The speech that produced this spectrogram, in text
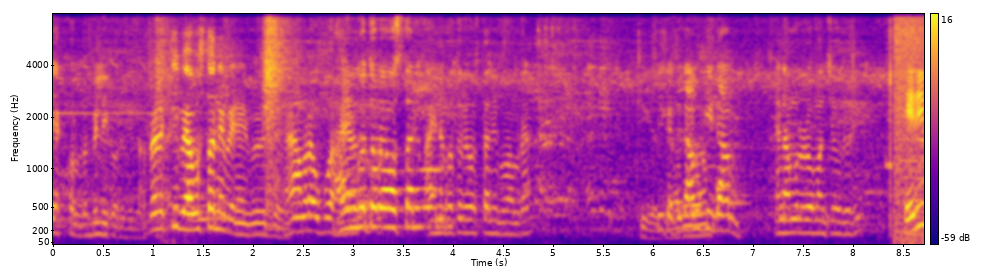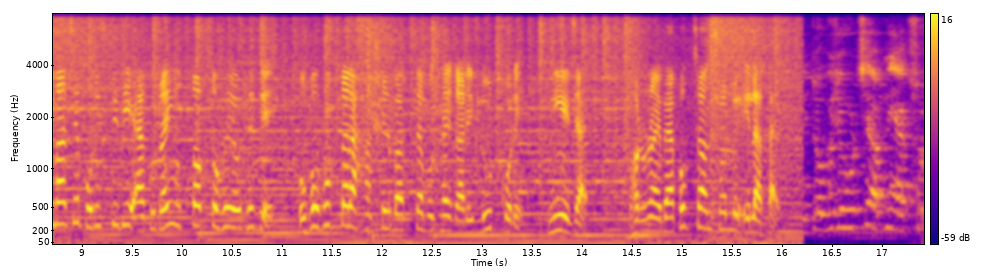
এক করল বিলি করে দিল। আপনারা কি ব্যবস্থা নেবেন এর বিরুদ্ধে? হ্যাঁ আমরা উপর আইনগত ব্যবস্থা নিব। আইনগত ব্যবস্থা নিব আমরা। ঠিক আছে আপনারা- এনামুর রহমান চৌধুরী। এরই মাঝে পরিস্থিতি এতটাই উত্তপ্ত হয়ে ওঠে যে উপভোক্তারা হাঁসের বাচ্চা বোধহয় গাড়ি লুট করে নিয়ে যায়। ঘটনায় ব্যাপক চাঞ্চল্য এলাকায়। অভিযোগ উঠছে আপনি একশো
